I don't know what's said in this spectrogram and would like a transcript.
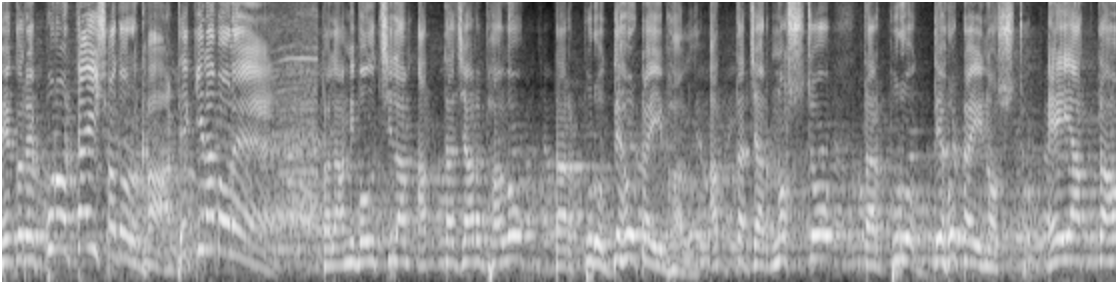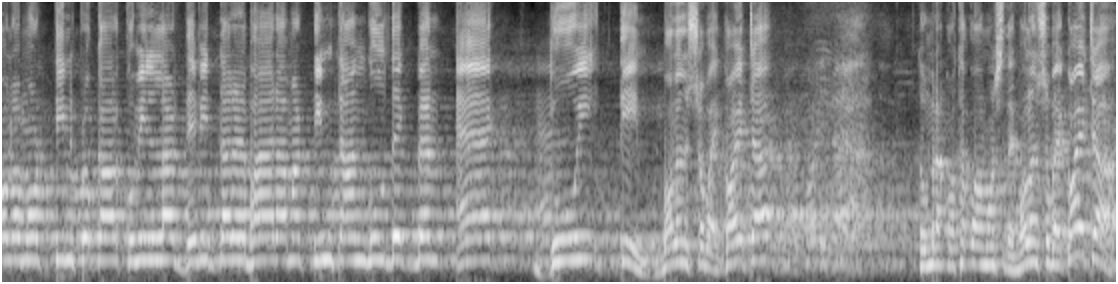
ভেতরে পুরোটাই সদর সদরঘাট, ঠিক কিনা বলে? তাহলে আমি বলছিলাম আত্মা যার ভালো, তার পুরো দেহটাই ভালো। আত্মা যার নষ্ট, তার পুরো দেহটাই নষ্ট। এই আত্মা হলো মোট তিন প্রকার। কুমিল্লার দেবিদ্বারের ভাইয়ারা আমার তিনটা আঙ্গুল দেখবেন। এক দুই, তিন। বলেন সবাই, কয়টা? তোমরা কথা কও আমার সাথে। বলেন সবাই, কয়টা?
